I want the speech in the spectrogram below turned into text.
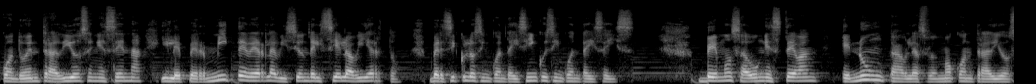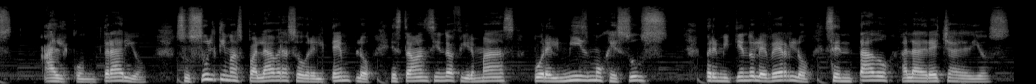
cuando entra Dios en escena y le permite ver la visión del cielo abierto. Versículos 55 y 56. Vemos a un Esteban que nunca blasfemó contra Dios. Al contrario, sus últimas palabras sobre el templo estaban siendo afirmadas por el mismo Jesús, permitiéndole verlo sentado a la derecha de Dios.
